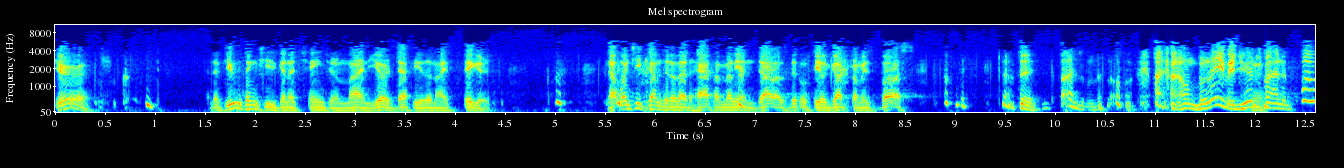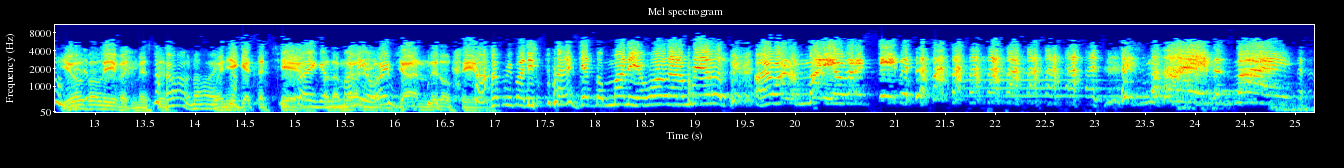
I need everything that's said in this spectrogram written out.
Sure. And if you think she's going to change her mind, you're deafier than I figured. Now, when she comes into that half a million dollars Littlefield got from his boss, That's impossible. No, I don't believe it. You're trying to fool me. you'll believe it, mister. No, no, I when you get the chair for the money murder away of John. Littlefield. Everybody's trying to get the money. I won't let them have it. I want the money. I'm going to keep it. it's mine. It's mine.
